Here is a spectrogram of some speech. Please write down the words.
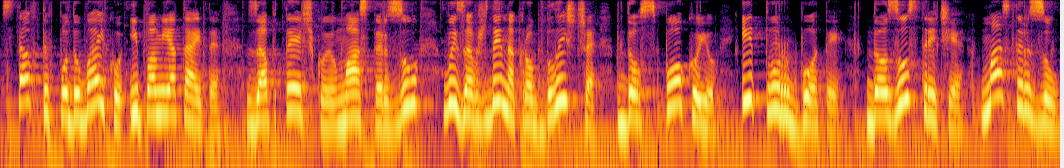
ставте вподобайку і пам'ятайте, з аптечкою Мастер Зу ви завжди на крок ближче до спокою і турботи. До зустрічі, Мастер Зу!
